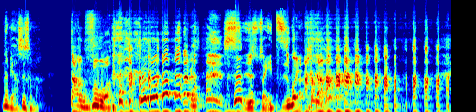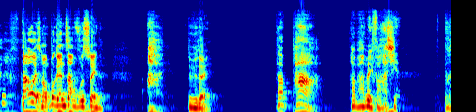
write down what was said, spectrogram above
那表示什么？荡妇啊！那表示食髓知味。他为为什么不跟丈夫睡呢？哎，对不对？她怕，她怕被发现，不是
